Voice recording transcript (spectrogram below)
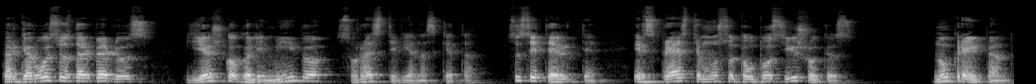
per geruosius darbelius ieško galimybių surasti vienas kitą, susitelkti ir spręsti mūsų tautos iššūkius, nukreipiant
